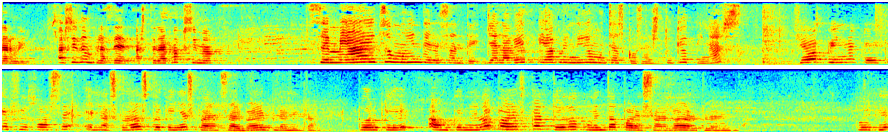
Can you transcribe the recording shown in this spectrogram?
Invitarme. Ha sido un placer. Hasta la próxima. Se me ha hecho muy interesante y a la vez he aprendido muchas cosas. ¿Tú qué opinas? Yo opino que hay que fijarse en las cosas pequeñas para salvar el planeta, porque aunque no lo parezca, todo cuenta para salvar el planeta. Porque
